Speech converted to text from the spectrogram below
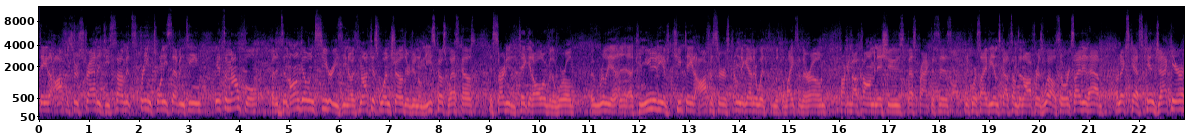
Data Officer Strategy Summit Spring 2017. It's a mouthful, but it's an ongoing series. You know, it's not just one show, they're doing on the East Coast, West Coast, and starting to take it all over the world. Uh, really a, a, community of chief data officers coming together with, with the likes of their own, talking about common issues, best practices, and of course IBM's got something to offer as well. So we're excited to have our next guest, Ken Jack here.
